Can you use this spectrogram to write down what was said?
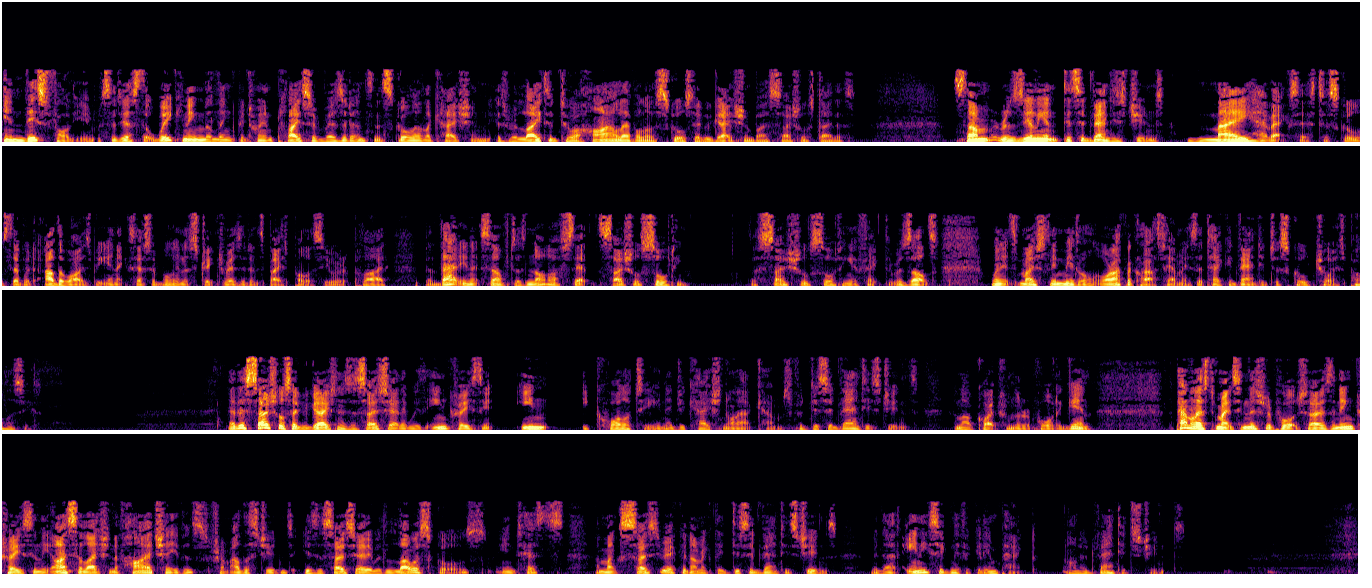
in this volume suggests that weakening the link between place of residence and school allocation is related to a higher level of school segregation by social status. Some resilient disadvantaged students may have access to schools that would otherwise be inaccessible in a strict residence-based policy were applied, but that in itself does not offset the social sorting, the social sorting effect that results when it's mostly middle or upper class families that take advantage of school choice policies. Now, this social segregation is associated with increased inequality in educational outcomes for disadvantaged students, and I'll quote from the report again. The panel estimates in this report shows an increase in the isolation of high achievers from other students is associated with lower scores in tests amongst socioeconomically disadvantaged students without any significant impact on advantaged students.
